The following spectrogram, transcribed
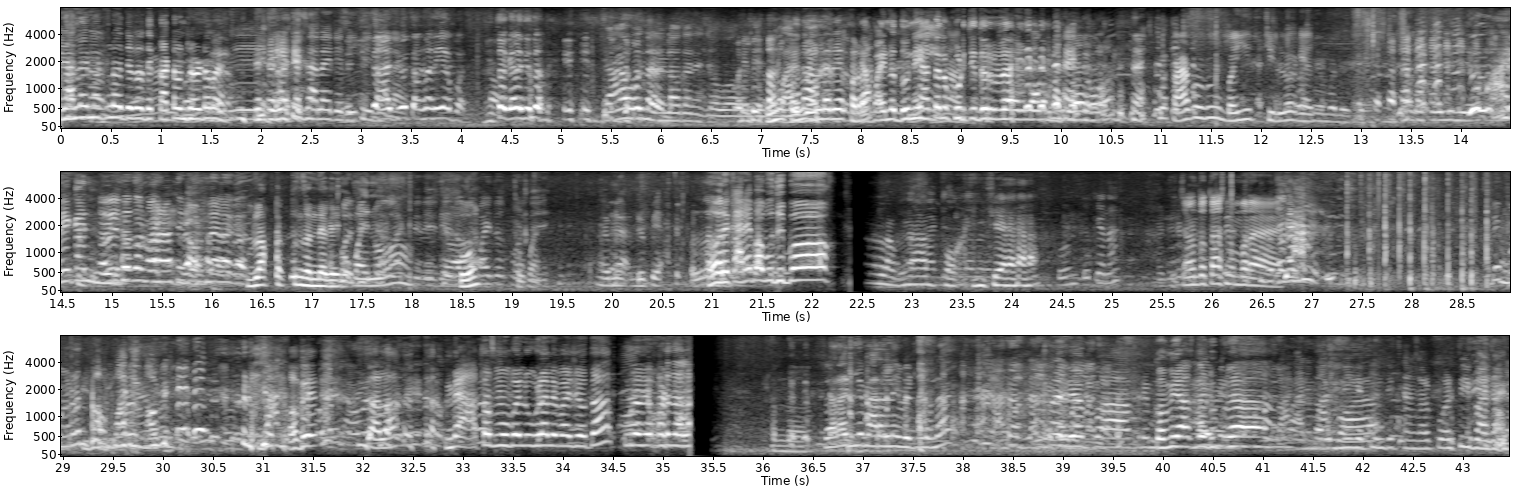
झालंय म्हटलं त्याचं ते काटून शर्ट पाहिजे झालाय ते चांगला नाही आपण जिथं गेला तिथं. आणला रे पाहिजे दोन्ही हातानं खुर्ची धरून काय करू बाई चिल्लर घ्या ब्लॉक टाकतो संध्याकाळी. कोण? अरे का रे बाबू दीपक चांगला तास नंबर आहे अबे झाला मी आताच मोबाईल उघडायला पाहिजे होता पुरा रेकॉर्ड झाला सरांनी मारायला नाही भेटलं ना कमी असलं डुकरा पडती बागा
